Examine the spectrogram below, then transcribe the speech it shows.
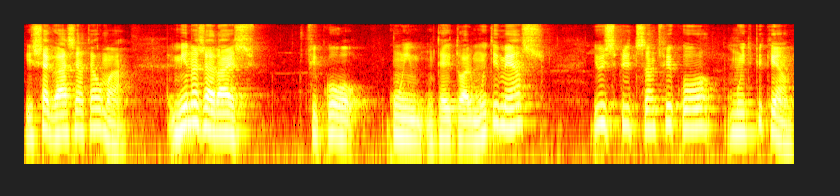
e chegassem até o mar. Minas Gerais ficou com um território muito imenso e o Espírito Santo ficou muito pequeno.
